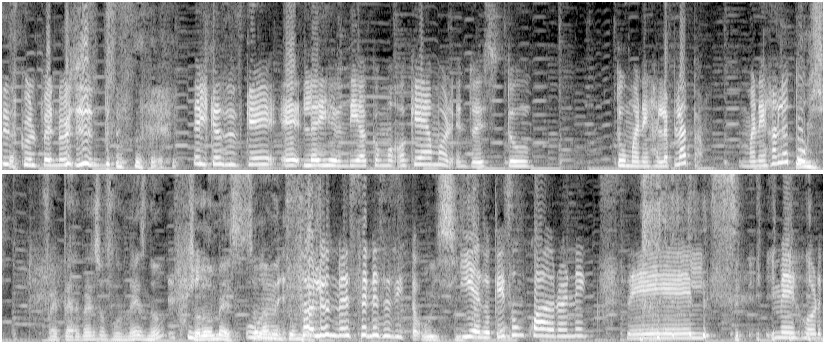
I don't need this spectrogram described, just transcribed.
Disculpen, oyentes. El caso es que eh, le dije un día como, ok, amor, entonces tú, tú manejas la plata. Manéjala tú. Uy, fue perverso, fue un mes, ¿no? Sí, Solo un mes, Un- solamente un mes. solo un mes se necesitó. Uy, sí. y eso que hizo un cuadro en Excel. Sí. Mejor,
